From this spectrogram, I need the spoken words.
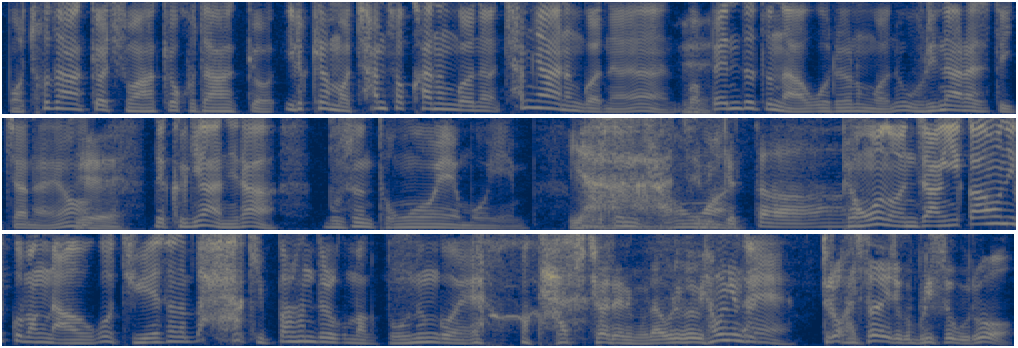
뭐 초등학교, 중학교, 고등학교 이렇게 뭐 참석하는 거는 참여하는 거는 뭐 예. 밴드도 나오고 그러는 거는 우리나라에서도 있잖아요. 예. 근데 그게 아니라 무슨 동호회 모임, 야, 무슨 병원, 재밌겠다. 병원 원장이 가운 입고 막 나오고 뒤에서는 막 깃발 흔들고 막 노는 거예요. 다 주체가 되는구나. 우리 그 형님도 네. 들어가셔야죠. 그 무릿속으로.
